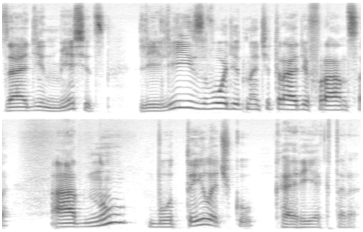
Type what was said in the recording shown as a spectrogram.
За один месяц Лили изводит на тетради Франца одну бутылочку корректора.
